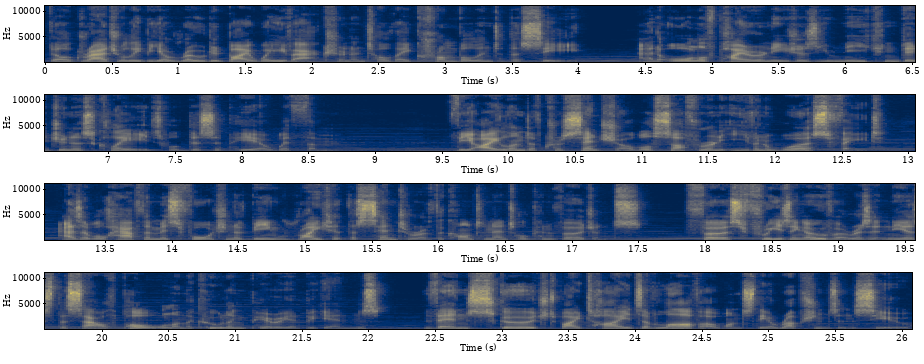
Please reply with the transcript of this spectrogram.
they'll gradually be eroded by wave action until they crumble into the sea, and all of Pyrenesia's unique indigenous clades will disappear with them. The island of Crescentia will suffer an even worse fate, as it will have the misfortune of being right at the center of the continental convergence, first freezing over as it nears the South Pole and the cooling period begins, then scourged by tides of lava once the eruptions ensue.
